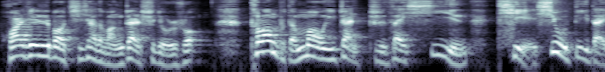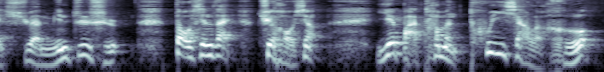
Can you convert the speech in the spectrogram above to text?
华尔街日报》旗下的网站十九日说，特朗普的贸易战旨在吸引铁锈地带选民支持，到现在却好像也把他们推下了河。《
